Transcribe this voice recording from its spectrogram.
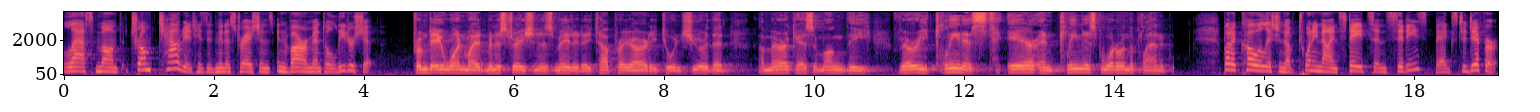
Last month, Trump touted his administration's environmental leadership. From day one, my administration has made it a top priority to ensure that America is among the very cleanest air and cleanest water on the planet. But a coalition of 29 states and cities begs to differ.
